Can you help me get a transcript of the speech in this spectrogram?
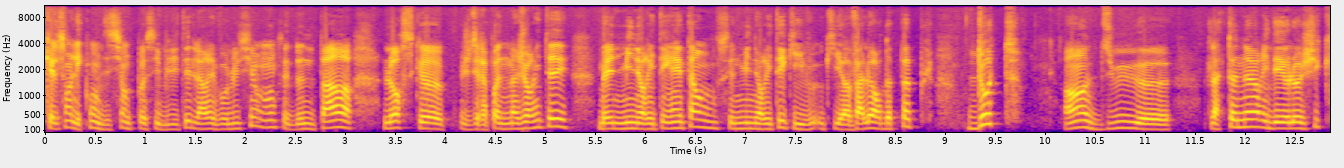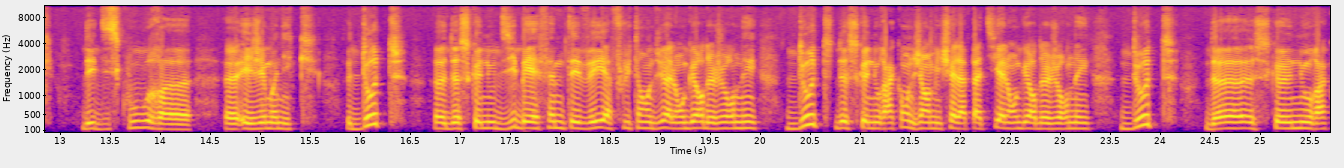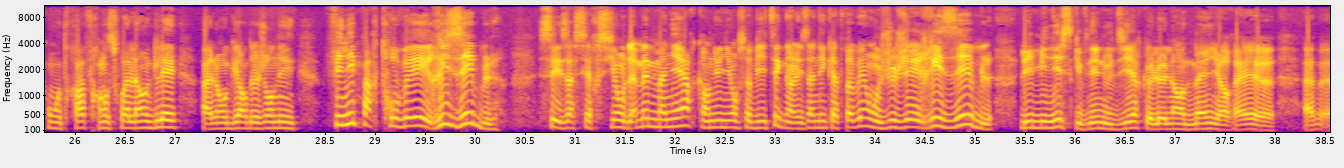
quelles sont les conditions de possibilité de la révolution. Hein. C'est d'une part, lorsque, je dirais pas une majorité, mais une minorité intense, une minorité qui, qui a valeur de peuple, doute hein, du, de la teneur idéologique des discours euh, euh, hégémoniques, doute euh, de ce que nous dit BFM TV à flux tendu à longueur de journée, doute de ce que nous raconte Jean-Michel Apathy à longueur de journée, doute de ce que nous racontera François Langlais à longueur de journée, finit par trouver risible ces assertions. De la même manière qu'en Union soviétique, dans les années 80, on jugeait risibles les ministres qui venaient nous dire que le lendemain, il y aurait euh,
